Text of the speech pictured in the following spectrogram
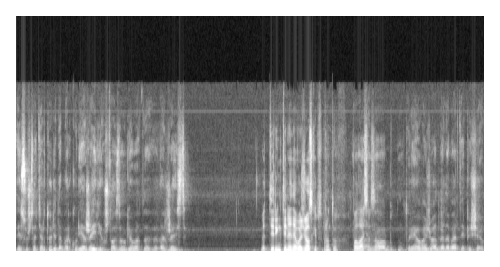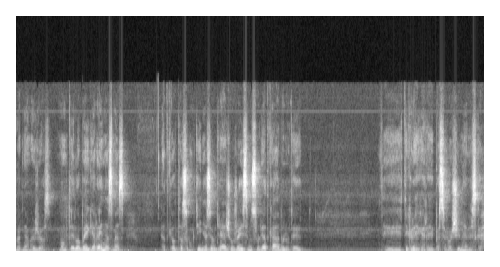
Tai jis užtat ir turi dabar, kurie žaidė už tuos daugiau atžaisti. Bet į rinktinę nevažiuos, kaip suprantu, palasės. Na, nu, turėjau važiuoti, bet dabar taip išėjo, kad nevažiuos. Mums tai labai gerai, nes mes atkeltas rungtynės jau trečių žaisim su lietkabeliu, tai, tai tikrai gerai pasiruošime viską.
